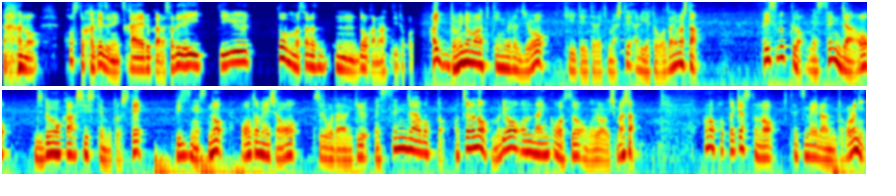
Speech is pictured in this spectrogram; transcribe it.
あ、あの、コストかけずに使えるから、それでいいっていうと、まあ、それは、うん、どうかなっていうところ。はい。ドミノマーケティングラジオを聞いていただきましてありがとうございました。Facebook のメッセンジャーを自動化システムとしてビジネスのオートメーションをすることができるメッセンジャーボット、こちらの無料オンラインコースをご用意しました。このポッドキャストの説明欄のところに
